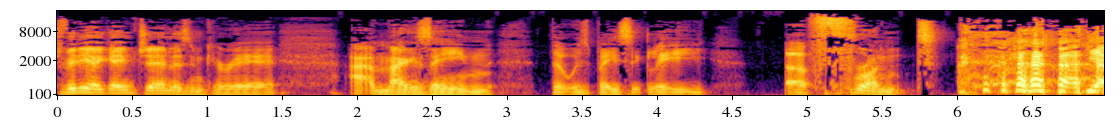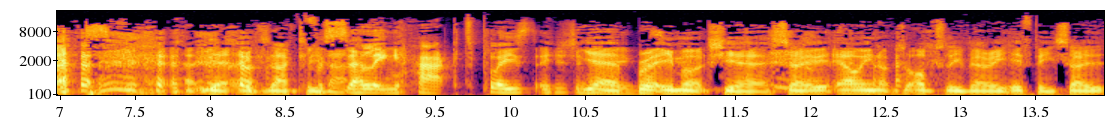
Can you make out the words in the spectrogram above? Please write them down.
video game journalism career at a magazine that was basically a front. Yes. Uh, yeah, exactly for that. selling hacked PlayStation. Yeah, games. pretty much. Yeah. So I mean, obviously very iffy. So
